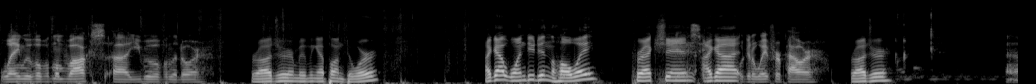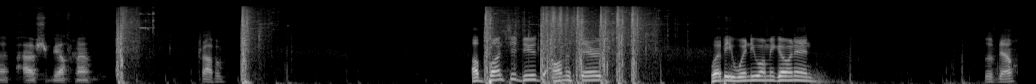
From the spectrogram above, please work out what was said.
Wang, move up on the box. Uh, you move up on the door. Roger, moving up on door. I got one dude in the hallway. Correction. see. I got We're gonna wait for power. Roger. Uh, power should be off now. Drop him. A bunch of dudes on the stairs. Webby, when do you want me going in? Move now.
